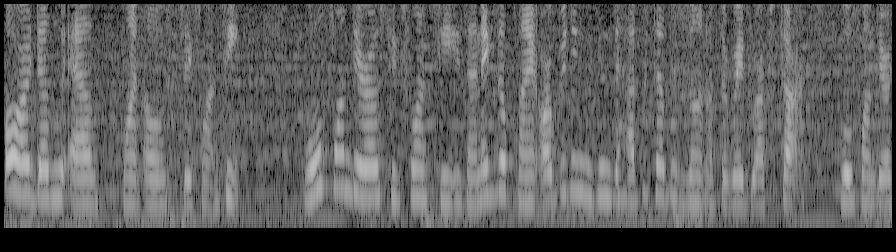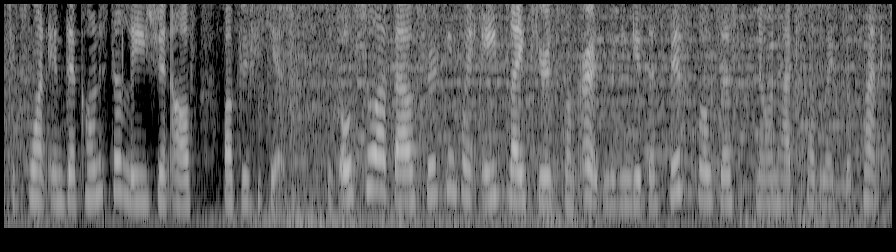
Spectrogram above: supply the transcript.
or WL1061c. Wolf 1061c is an exoplanet orbiting within the habitable zone of the red dwarf star, Wolf 1061 in the constellation of Ophiuchus. It's also about 13.8 light years from Earth, making it the fifth closest known habitable exoplanet.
